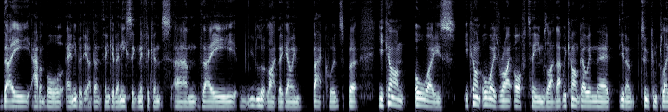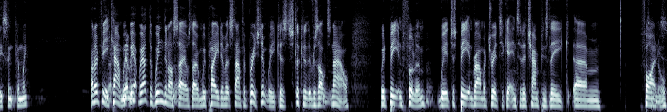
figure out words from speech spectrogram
they haven't bought anybody, I don't think, of any significance. Um, they look like they're going backwards, but you can't always you can't always write off teams like that. We can't go in there, you know, too complacent, can we? I don't think you can. We, we, we had the wind in our sails though, and we played them at Stamford Bridge, didn't we? Because just looking at the results now, we'd beaten Fulham, we'd just beaten Real Madrid to get into the Champions League um, final,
